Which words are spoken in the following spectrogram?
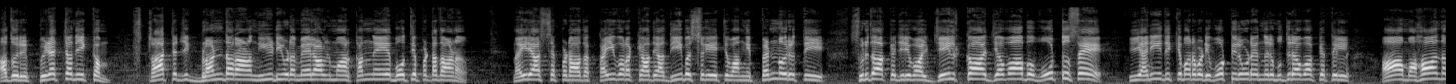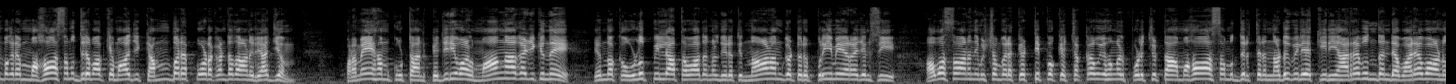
അതൊരു പിഴച്ച നീക്കം. സ്ട്രാറ്റജിക് ബ്ലണ്ടറാണ് നീഡിയുടെ മേലാളന്മാർക്ക് അന്നേ ബോധ്യപ്പെട്ടതാണ്. നൈരാശ്യപ്പെടാതെ കൈവറക്കാതെ ആ ദീപശ്രീ ഏറ്റുവാങ്ങി പെണ്ണൊരുത്തി. സുരിത കെജ്രിവാൾ ജയിൽ കാ ജവാബ് വോട്ട് സേ. ഈ അനീതിക്ക് മറുപടി വോട്ടിലൂടെ എന്നൊരു മുദ്രാവാക്യത്തിൽ ആ മഹാനഗരം മഹാസമുദ്രമാക്കിയ മാജിക്ക് അമ്പരപ്പോടെ കണ്ടതാണ് രാജ്യം. പ്രമേഹം കൂട്ടാൻ കെജ്രിവാൾ മാങ്ങാ കഴിക്കുന്നേ എന്നൊക്കെ ഉളുപ്പില്ലാത്ത വാദങ്ങൾ നിരത്തി നാണം കെട്ടൊരു പ്രീമിയർ ഏജൻസി അവസാന നിമിഷം വരെ കെട്ടിപ്പൊക്കെ ചക്രവ്യൂഹങ്ങൾ പൊളിച്ചിട്ട മഹാസമുദ്രത്തിന് നടുവിലേക്ക് ഇനി അരവിന്ദന്റെ വരവാണ്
